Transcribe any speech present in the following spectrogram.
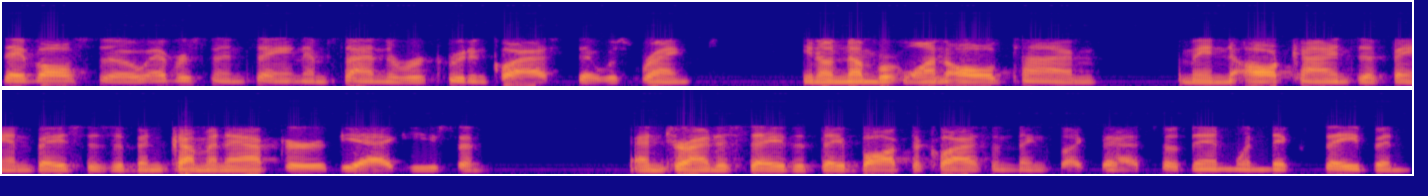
they've also ever since A&M signed the recruiting class that was ranked, you know, number 1 all time. I mean, all kinds of fan bases have been coming after the Aggies and and trying to say that they bought the class and things like that. So then when Nick Saban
